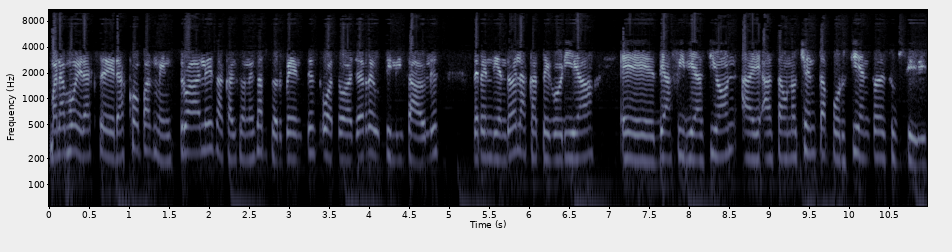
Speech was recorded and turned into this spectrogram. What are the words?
van a poder acceder a copas menstruales, a calzones absorbentes o a toallas reutilizables, dependiendo de la categoría eh, de afiliación, hasta un 80% de subsidio.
